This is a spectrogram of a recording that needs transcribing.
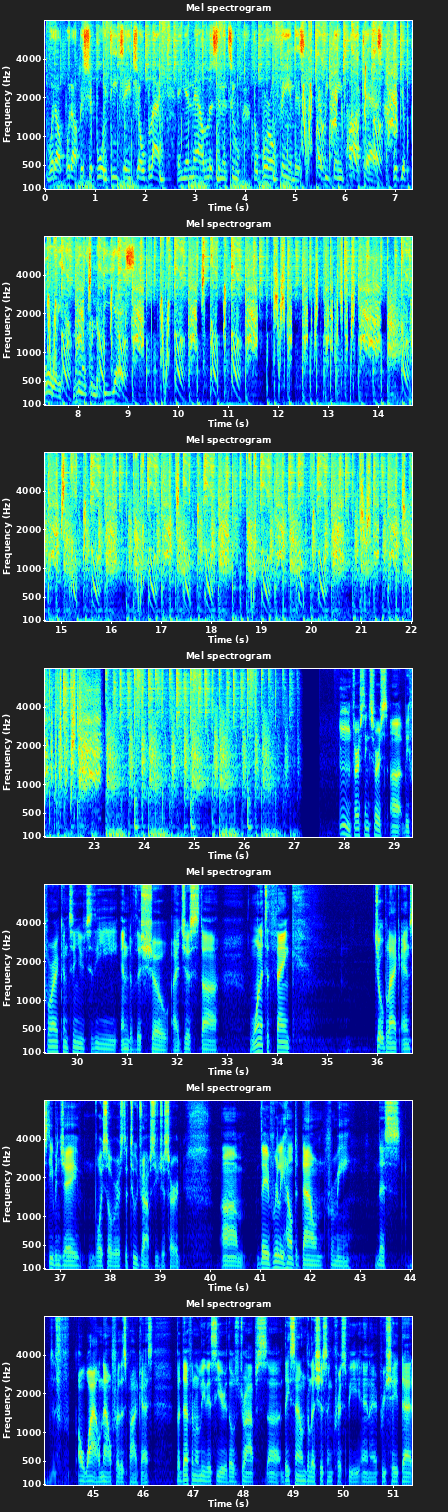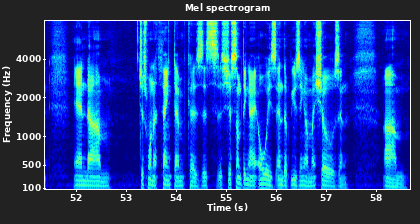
What up, what up? It's your boy DJ Joe Black, and you're now listening to the world famous Everything Podcast with your boy Lou from the BX. Mm, first things first. Uh, before I continue to the end of this show, I just uh, wanted to thank Joe Black and Stephen J. voiceovers, the two drops you just heard. Um, they've really held it down for me this a while now for this podcast, but definitely this year those drops uh, they sound delicious and crispy, and I appreciate that. And um, just want to thank them because it's it's just something I always end up using on my shows and um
